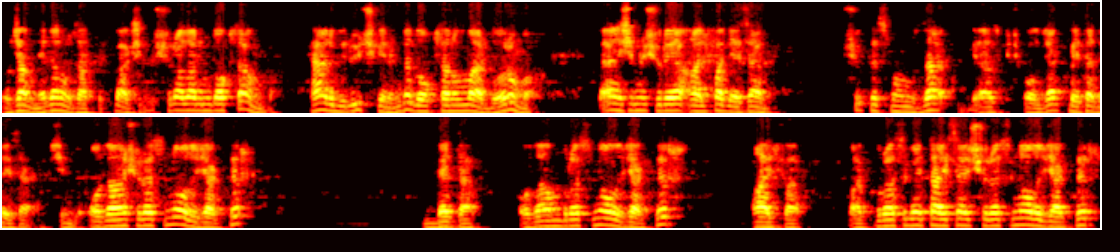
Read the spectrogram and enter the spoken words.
Hocam neden uzattık? Bak şimdi şuraların 90 mı? Her bir üçgeninde 90'ım var doğru mu? Ben şimdi şuraya alfa desem şu kısmımızda biraz küçük olacak beta desem. Şimdi o zaman şurası ne olacaktır? Beta. O zaman burası ne olacaktır? Alfa. Bak burası beta ise şurası ne olacaktır?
